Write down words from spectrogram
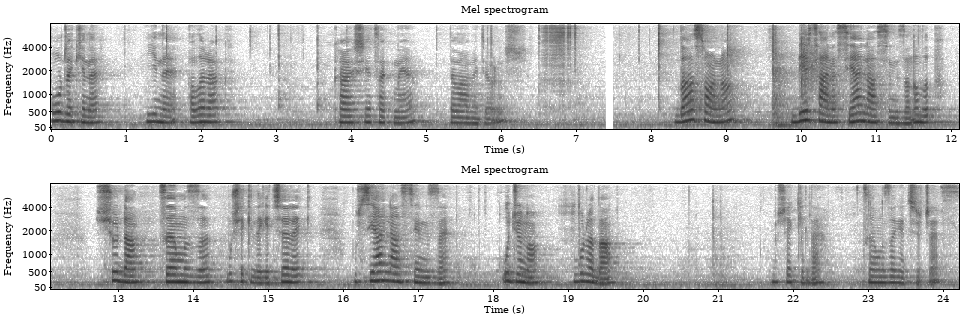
buradakini yine alarak karşıya takmaya devam ediyoruz. Daha sonra bir tane siyah lastiğimizden alıp şuradan tığımızı bu şekilde geçirerek bu siyah lastiğimize ucunu buradan bu şekilde tığımıza geçireceğiz.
